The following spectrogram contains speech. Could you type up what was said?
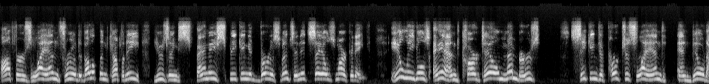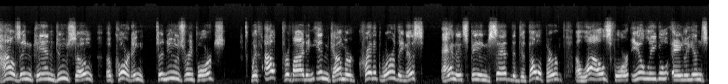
offers land through a development company using Spanish speaking advertisements in its sales marketing. Illegals and cartel members seeking to purchase land and build housing can do so, according to news reports, without providing income or credit worthiness and it's being said the developer allows for illegal aliens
